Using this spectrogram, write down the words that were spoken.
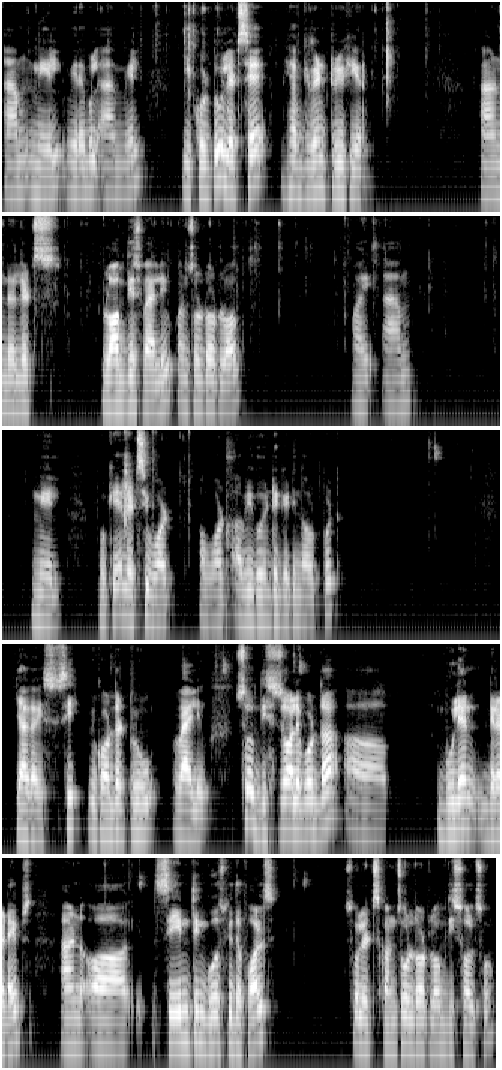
am male variable am male equal to let's say we have given true here. And uh, let's log this value console.log i am male. Okay let's see what uh, what are we going to get in the output. Yeah guys see we got the true value. So this is all about the uh, boolean data types and same thing goes with the false. So let's console.log this also.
